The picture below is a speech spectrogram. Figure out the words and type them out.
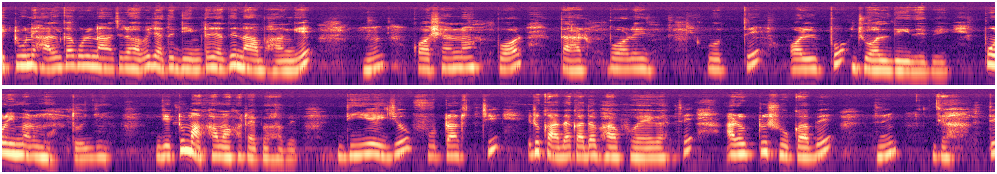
একটুখানি হালকা করে নাড়াচাড়া হবে যাতে ডিমটা যাতে না ভাঙে। কষানোর পর তারপরে ওতে অল্প জল দিয়ে দেবে, পরিমাণ মতো। যে একটু মাখা মাখা টাইপের হবে। দিয়ে এই যে ফোটাচ্ছি, একটু কাদা কাদা ভাব হয়ে গেছে, আর একটু শুকাবে যাতে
